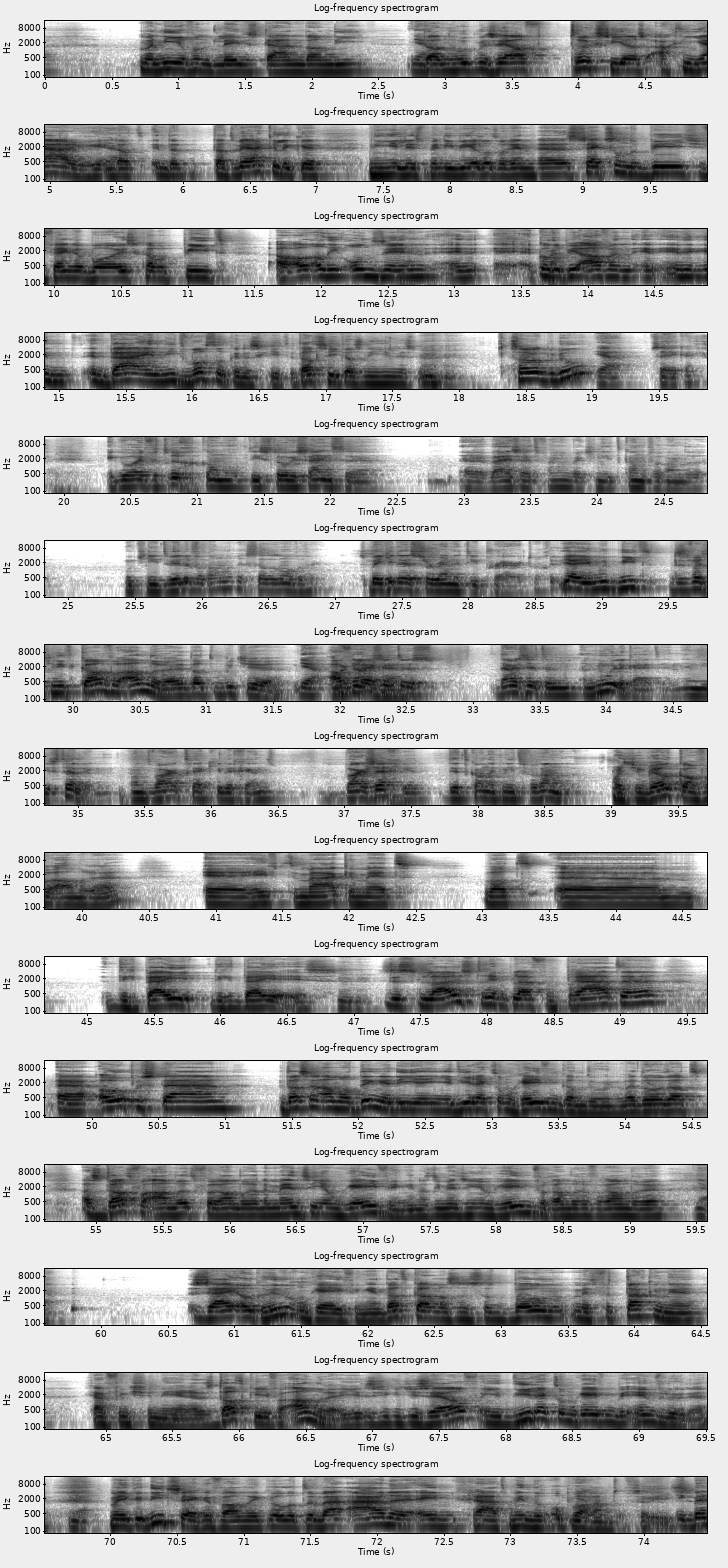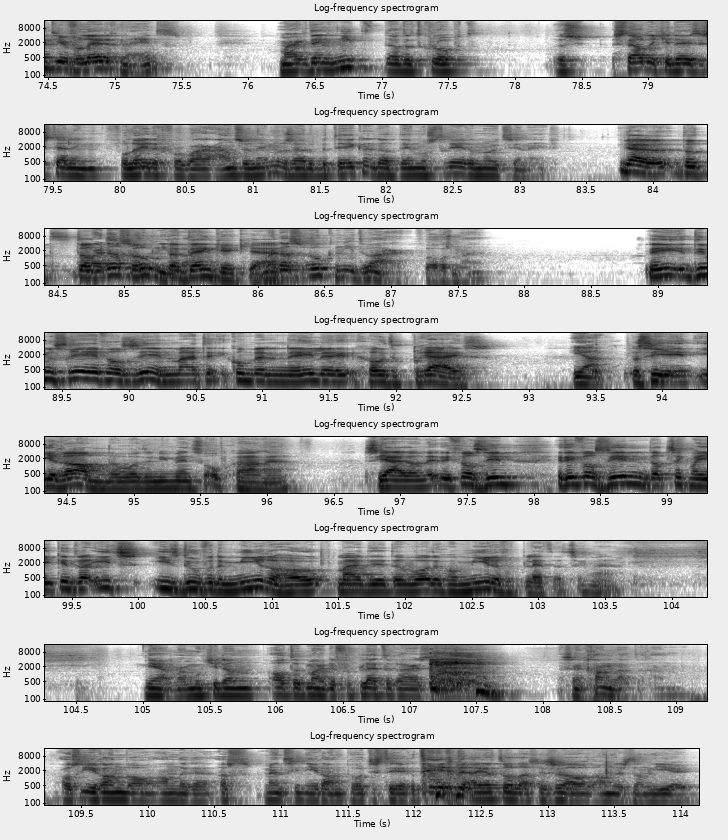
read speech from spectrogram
manier van het leven staan dan, die, Ja. dan hoe ik mezelf terugzie als 18-jarige. In, dat, in dat daadwerkelijke nihilisme in die wereld waarin eh Sex on the Beach, Vengaboys, Gabber Piet, al, al die onzin en, eh, komt op je af en, en, en, en, daarin niet wortel kunnen schieten. Dat zie ik als nihilisme. Snap je wat ik bedoel? Ja, zeker. Ik wil even terugkomen op die Stoïcijnse eh, wijsheid van je, wat je niet kan veranderen, moet je niet willen veranderen. Is dat het ongeveer? Het is een beetje de Serenity Prayer, toch? Ja, je moet niet, dus wat je niet kan veranderen, dat moet je Ja, maar daar afleggen. zit dus daar zit een, een moeilijkheid in, in die stelling. Want waar trek je de grens? Waar zeg je, dit kan ik niet veranderen? Wat je wel kan veranderen, eh, heeft te maken met wat ehm dichtbij, dichtbij je is. Dus luisteren in plaats van praten, eh, openstaan. Dat zijn allemaal dingen die je in je directe omgeving kan doen. Waardoor dat, als dat verandert, veranderen de mensen in je omgeving. En als die mensen in je omgeving veranderen, veranderen Ja. Zij ook hun omgeving. En dat kan als een soort boom met vertakkingen gaan functioneren. Dus dat kun je veranderen. Je, dus je kunt jezelf en je directe omgeving beïnvloeden. Ja. Maar je kunt niet zeggen van ik wil dat de aarde 1 graad minder opwarmt of zoiets. Ik ben het hier volledig mee eens. Maar ik denk niet dat het klopt. Dus stel dat je deze stelling volledig voor waar aan zou nemen, dan zou dat betekenen dat demonstreren nooit zin heeft. Ja, dat, dat, dat, Maar dat is ook niet dat waar. denk ik, ja. Maar dat is ook niet waar, volgens mij. Nee, demonstreren heeft wel zin, maar het komt met een hele grote prijs. Ja, Dat zie je in Iran, daar worden nu mensen opgehangen. Dus ja, dan, het, heeft wel zin, het heeft wel zin dat zeg maar, je kunt wel iets, iets doen voor de mierenhoop, maar dit- er worden gewoon mieren verpletterd, zeg maar. ja, maar moet je dan altijd maar de verpletteraars zijn gang laten gaan? Als Iran dan andere, als mensen in Iran protesteren tegen de Ayatollahs, is wel wat anders dan hier.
